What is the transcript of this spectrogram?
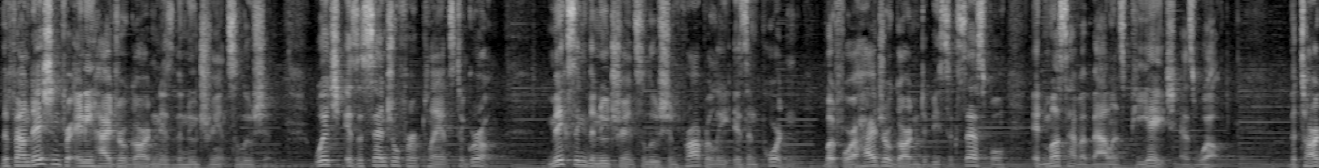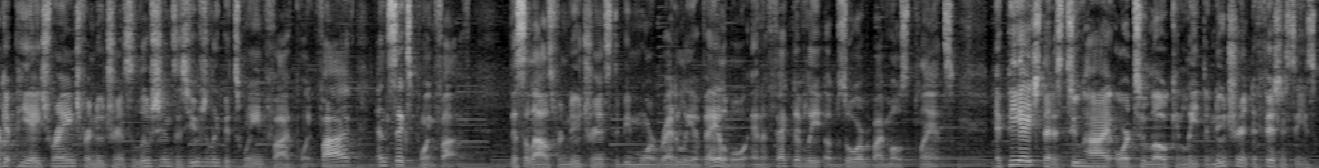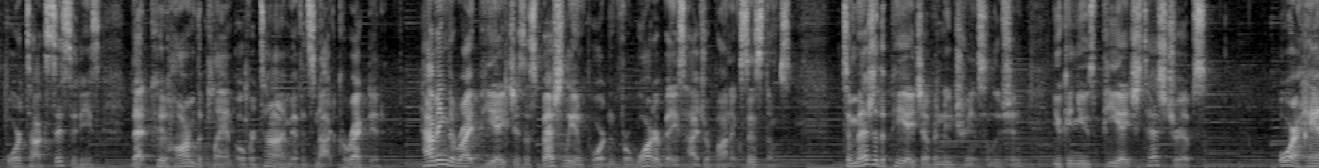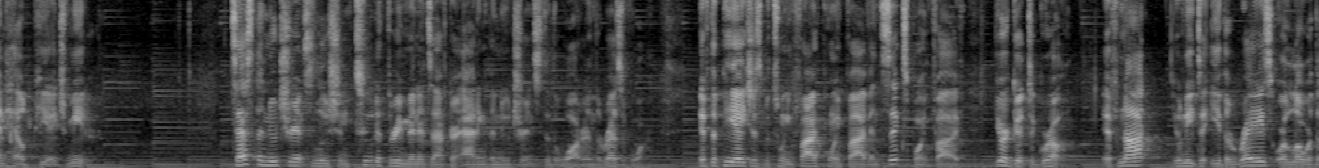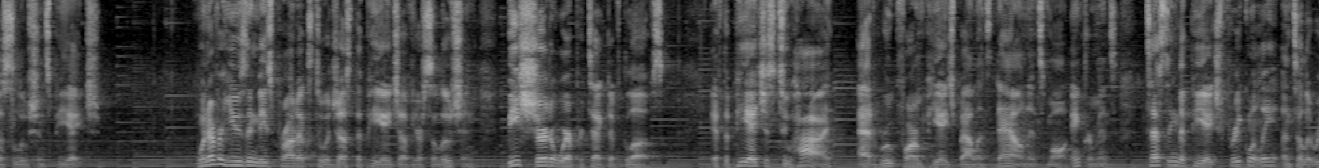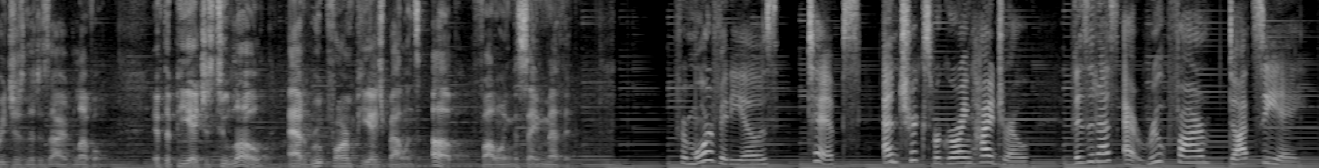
The foundation for any hydro garden is the nutrient solution, which is essential for plants to grow. Mixing the nutrient solution properly is important, but for a hydro garden to be successful, it must have a balanced pH as well. The target pH range for nutrient solutions is usually between 5.5 and 6.5. This allows for nutrients to be more readily available and effectively absorbed by most plants. A pH that is too high or too low can lead to nutrient deficiencies or toxicities that could harm the plant over time if it's not corrected. Having the right pH is especially important for water-based hydroponic systems. To measure the pH of a nutrient solution, you can use pH test strips or a handheld pH meter. Test the nutrient solution two to three minutes after adding the nutrients to the water in the reservoir. If the pH is between 5.5 and 6.5, you're good to grow. If not, you'll need to either raise or lower the solution's pH. Whenever using these products to adjust the pH of your solution, be sure to wear protective gloves. If the pH is too high, add Root Farm pH balance down in small increments, testing the pH frequently until it reaches the desired level. If the pH is too low, add Root Farm pH balance up following the same method. For more videos, tips, and tricks for growing hydro, visit us at rootfarm.ca.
